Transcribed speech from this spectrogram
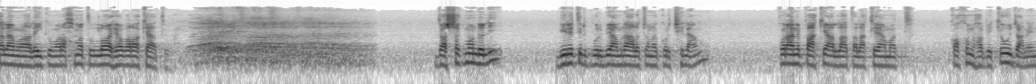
আসসালামু আলাইকুম রহমতুল্লাহ বরকাত দর্শক মণ্ডলী, বিরতির পূর্বে আমরা আলোচনা করছিলাম, কোরআনে পাকে আল্লাহ তালা কেয়ামত কখন হবে কেউ জানেন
